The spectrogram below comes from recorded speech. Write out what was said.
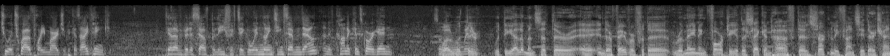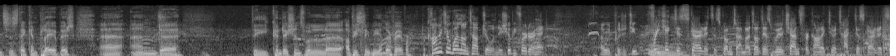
to a 12 point margin because I think they'll have a bit of self belief if they go in 19 7 down and if Connacht can score again so well, with the with the elements that they're uh, in their favour for the remaining 40 of the second half, they'll certainly fancy their chances. They can play a bit, uh, and uh, the conditions will uh, obviously be in their favour. But Connacht are well on top, Joe, and they should be further ahead. I would put it to you. Free kick to Scarlets at scrum time. I thought this was a chance for Connacht to attack the Scarlets.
